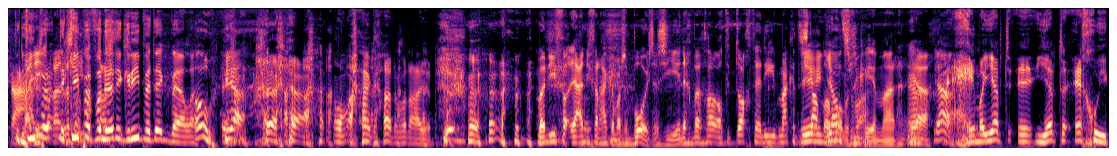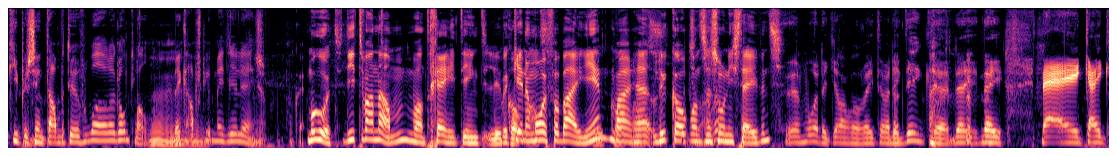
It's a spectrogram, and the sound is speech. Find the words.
ja. De keeper, de keeper van Huddik riep het ik bellen. Oh, ja. Of aanraden van Arjen. Maar die van, ja, die van Haken was een boys. Dat zie je. We gaan altijd toch, die maken de stap wel eens een keer. Maar, ja. Ja. Hey, maar je hebt, je hebt echt goede keepers in het amateurvoetbal rondlopen. Mm. ben ik absoluut met jullie eens. Okay. Maar goed, die twee nam, want Gerry denkt, we kunnen mooi voorbij. Maar uh, Luc Koopmans en Sonny Stevens. Uh, mooi dat je allemaal weet wat ik denk. Uh, nee, nee, nee, kijk,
